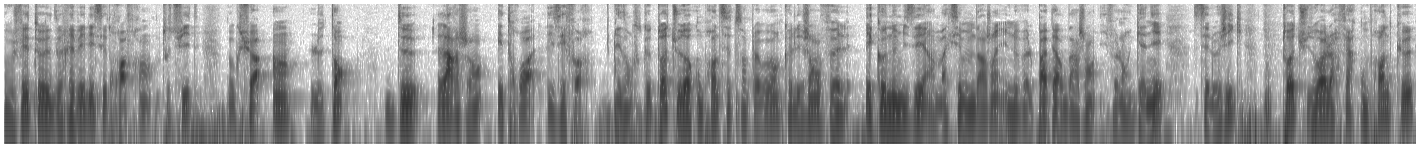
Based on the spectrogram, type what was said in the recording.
Donc je vais te révéler ces trois freins tout de suite. Donc tu as un, le temps, deux, l'argent et trois, les efforts. Et donc, ce que toi, tu dois comprendre, c'est tout simplement que les gens veulent économiser un maximum d'argent. Ils ne veulent pas perdre d'argent, ils veulent en gagner. C'est logique. Donc, toi, tu dois leur faire comprendre que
